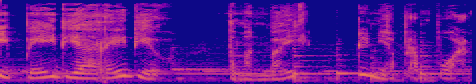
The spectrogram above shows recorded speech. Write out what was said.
Ipedia Radio, teman baik dunia perempuan.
